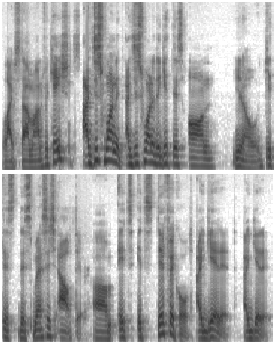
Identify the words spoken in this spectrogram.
lifestyle modifications. I just wanted, I just wanted to get this on, you know, get this, this message out there. Um, it's, it's difficult. I get it. I get it.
